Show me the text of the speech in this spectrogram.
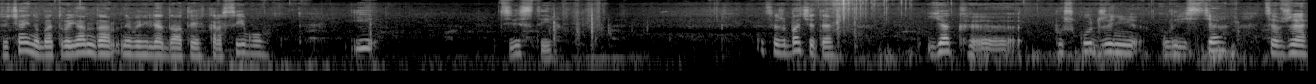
звичайно буде троянда не виглядати красиво і цвісти. Це ж бачите, як е, пошкоджені листя. Це вже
